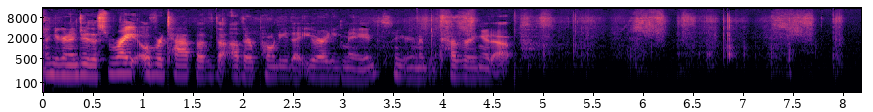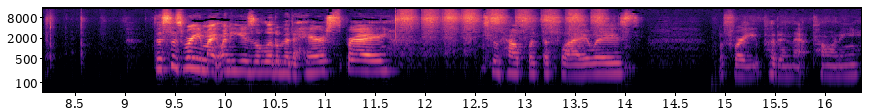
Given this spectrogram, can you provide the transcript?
And you're going to do this right over top of the other pony that you already made. So you're going to be covering it up. This is where you might want to use a little bit of hairspray to help with the flyaways before you put in that pony.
